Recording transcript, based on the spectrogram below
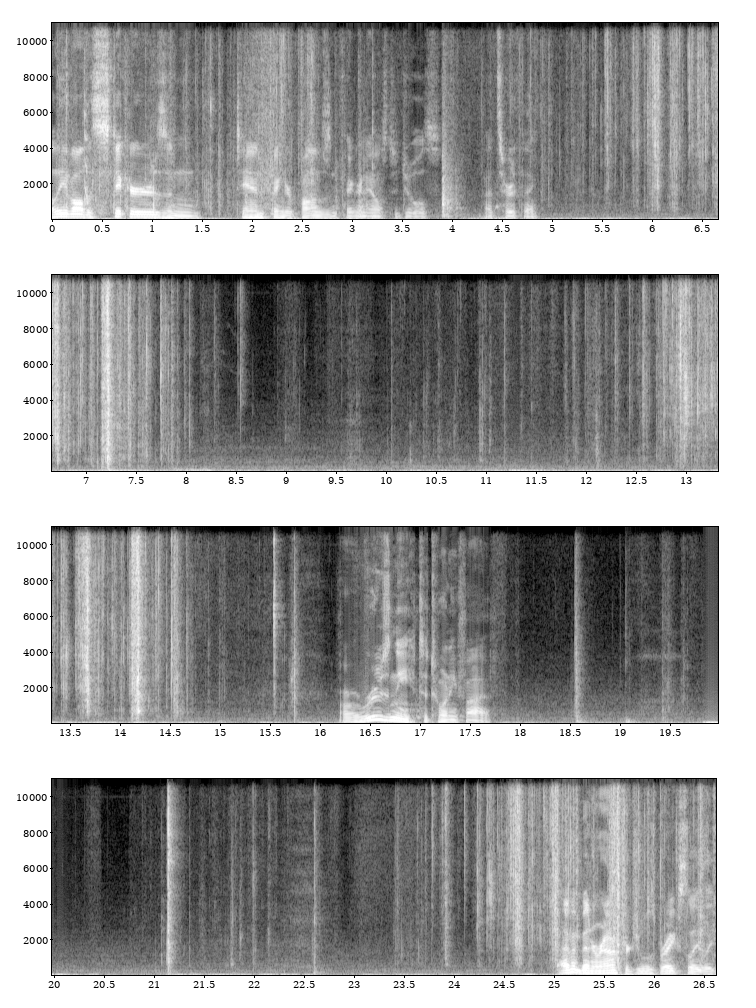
I'll leave all the stickers and tan finger palms and fingernails to Jules. That's her thing. Or Rusney to 25. I haven't been around for Jules breaks lately,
